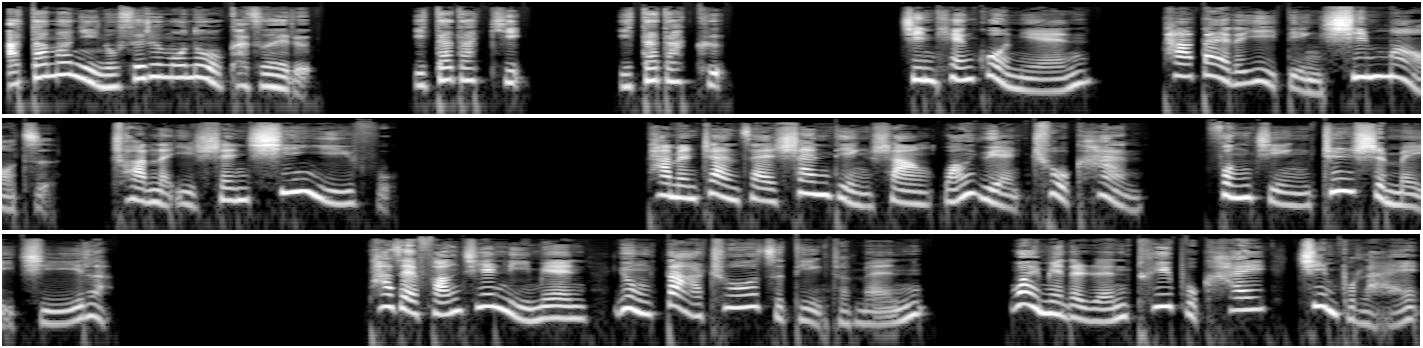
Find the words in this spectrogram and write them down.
頭に乗せるものを数える、いただき、いただく。今天过年，他戴了一顶新帽子。穿了一身新衣服，他们站在山顶上往远处看，风景真是美极了。他在房间里面用大桌子顶着门，外面的人推不开，进不来。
